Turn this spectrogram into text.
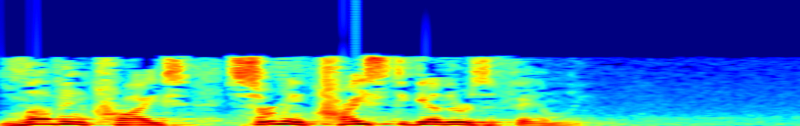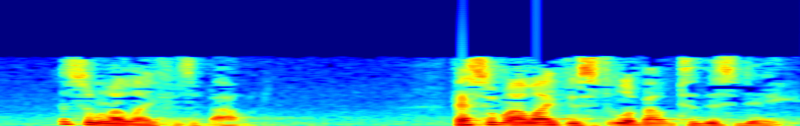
Loving Christ, serving Christ together as a family. That's what my life is about. That's what my life is still about to this day.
